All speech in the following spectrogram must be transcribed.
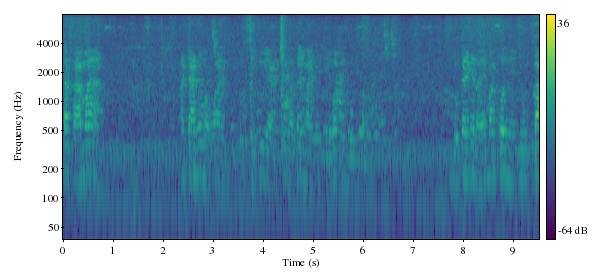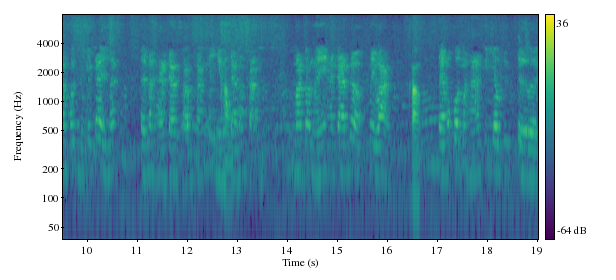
ถ้าถามว่าอาจารย์ก็บอกว่า ทุกสิ่งทุกอย่างที่เราได้มาเนี่ยถือว่าเป็นบุญครับ อยู่ใกล้แค่ไหนบางคนเนี่ยอยู่บางคนอยู่ใกล้ๆนะแต่มาหาอาจารย์สามครั้งไม่เห็นอาจารย์ทั้งสามมาตอนไหนอาจารย์ก็ไม่ว่าง ครับ แต่บางคนมาหาทีเดียวคือเจอเลย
